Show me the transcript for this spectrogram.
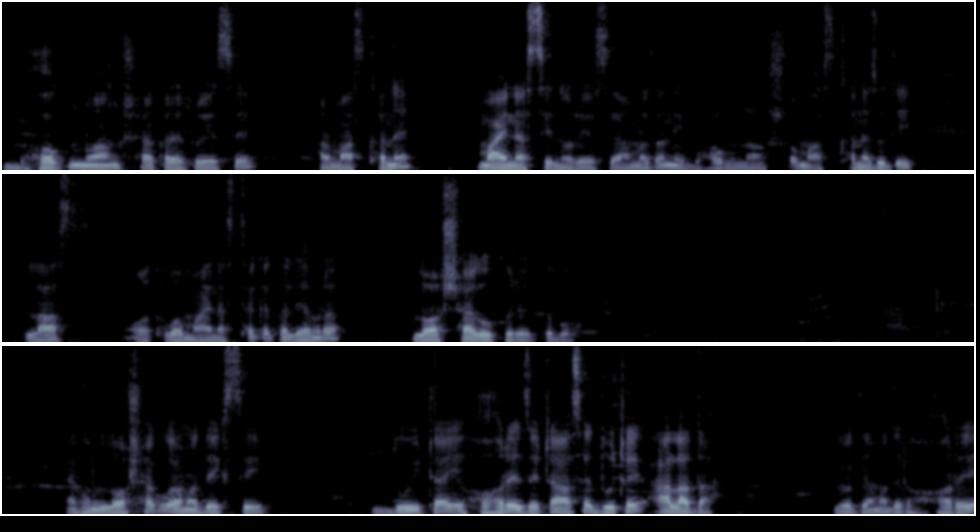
ভগ্নাংশ আকারে রয়েছে, আর মাঝখানে মাইনাস চিহ্ন রয়েছে। আমরা জানি ভগ্নাংশ মাঝখানে যদি প্লাস অথবা মাইনাস থাকে, তাহলে আমরা লসাগু করে দেব। এখন লসাগু আমরা দেখছি দুইটাই হরে যেটা আছে, দুইটাই আলাদা। যদি আমাদের হরে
